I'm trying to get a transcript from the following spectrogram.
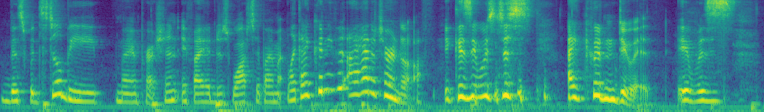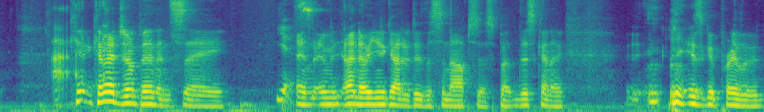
this would still be my impression if I had just watched it by my like I couldn't even I had to turn it off because it was just I couldn't do it. It was Can, can I jump in and say, yes. and, and I know you got to do the synopsis, but this kind of is a good prelude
